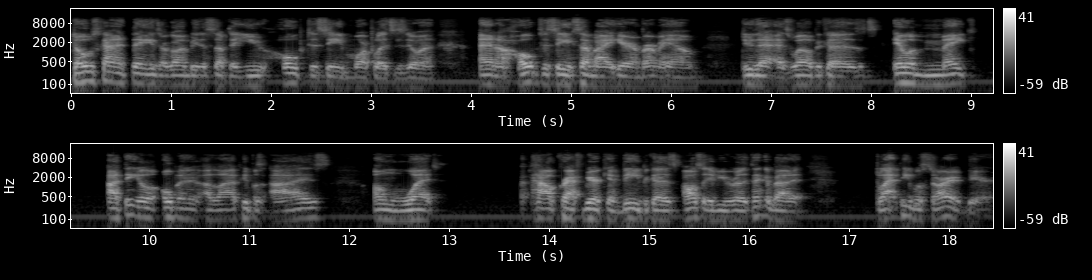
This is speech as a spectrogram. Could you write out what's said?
those kind of things are going to be the stuff that you hope to see more places doing. And I hope to see somebody here in Birmingham do that as well because it would make I think it will open a lot of people's eyes on what how craft beer can be because also if you really think about it black people started beer.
